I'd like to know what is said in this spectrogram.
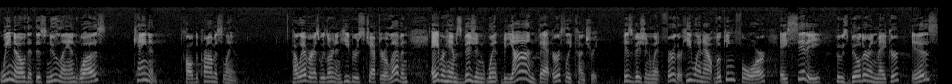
we know that this new land was Canaan, called the Promised Land. However, as we learn in Hebrews chapter 11, Abraham's vision went beyond that earthly country. His vision went further. He went out looking for a city whose builder and maker is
